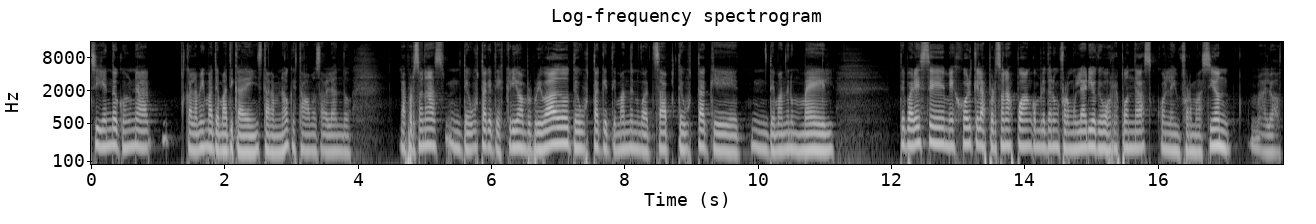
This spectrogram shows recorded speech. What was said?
Siguiendo con una con la misma temática de Instagram, ¿no? Que estábamos hablando. Las personas mm, te gusta que te escriban por privado, te gusta que te manden WhatsApp, te gusta que mm, te manden un mail. ¿Te parece mejor que las personas puedan completar un formulario que vos respondas con la información a los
